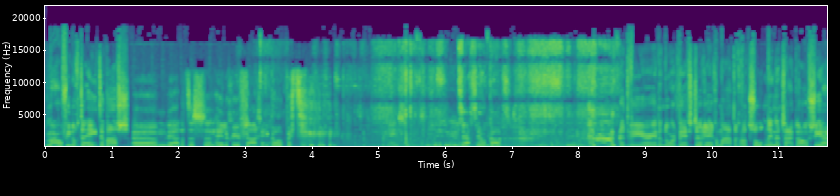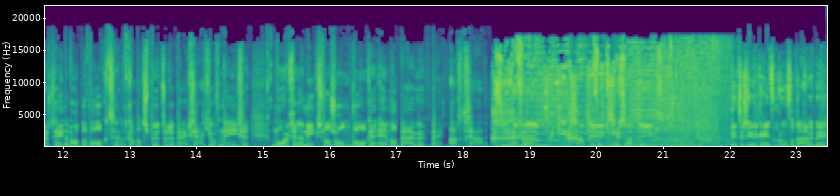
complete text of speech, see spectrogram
Maar of hij nog te eten was? Um, ja, dat is een hele goede vraag. Ik hoop het. Het is echt heel koud. Het weer in het noordwesten regelmatig wat zon. In het zuidoosten juist helemaal bewolkt. En het kan wat sputteren bij een graadje of 9. Morgen een mix van zon, wolken en wat buien bij 8 graden. ZFM, verkeersupdate. verkeersupdate. Dit is Erik Evengroen van de AWB.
